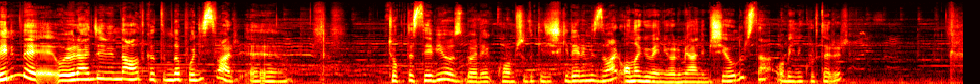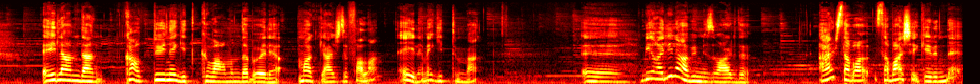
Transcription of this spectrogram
Benim de öğrenci evimde alt katımda polis var. Ee, çok da seviyoruz böyle komşuluk ilişkilerimiz var. Ona güveniyorum yani bir şey olursa o beni kurtarır. Eylemden kalk düğüne git kıvamında böyle makyajlı falan eyleme gittim ben. Ee, bir Halil abimiz vardı. Her sabah sabah şekerinde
